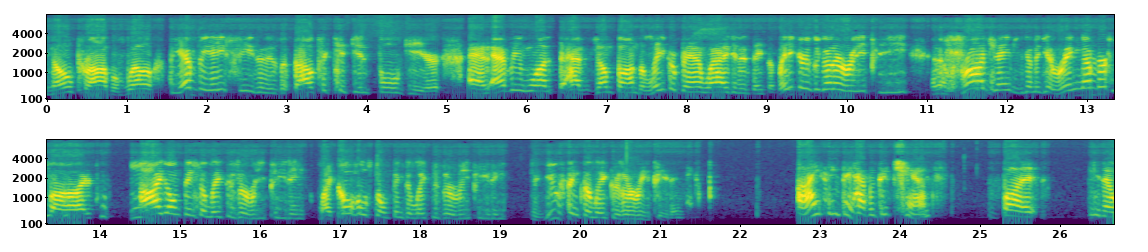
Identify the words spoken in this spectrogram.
No problem. Well, the NBA season is about to kick in full gear, and everyone has jumped on the Laker bandwagon and think the Lakers are going to repeat, and that LeBron James is going to get ring number five. I don't think the Lakers are repeating. My co-hosts don't think the Lakers are repeating. Do you think the Lakers are repeating? I think they have a good chance, but you know,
